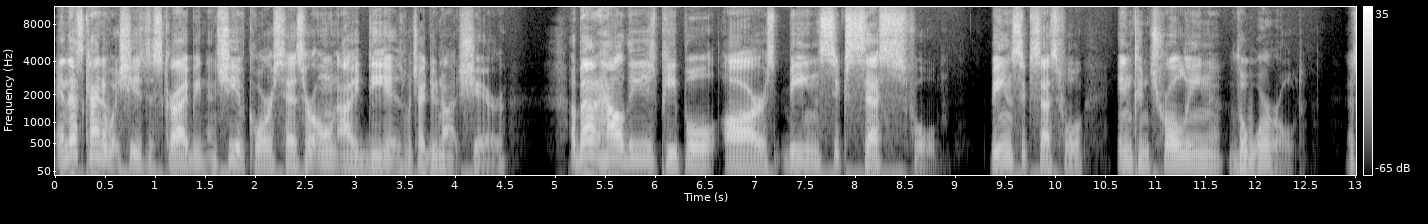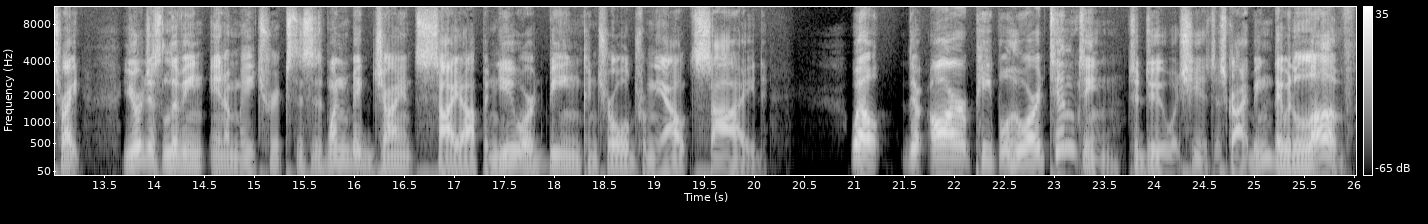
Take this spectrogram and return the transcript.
And that's kind of what she is describing. And she, of course, has her own ideas, which I do not share, about how these people are being successful, being successful in controlling the world. That's right. You're just living in a matrix. This is one big giant psyop, and you are being controlled from the outside. Well, there are people who are attempting to do what she is describing. They would love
